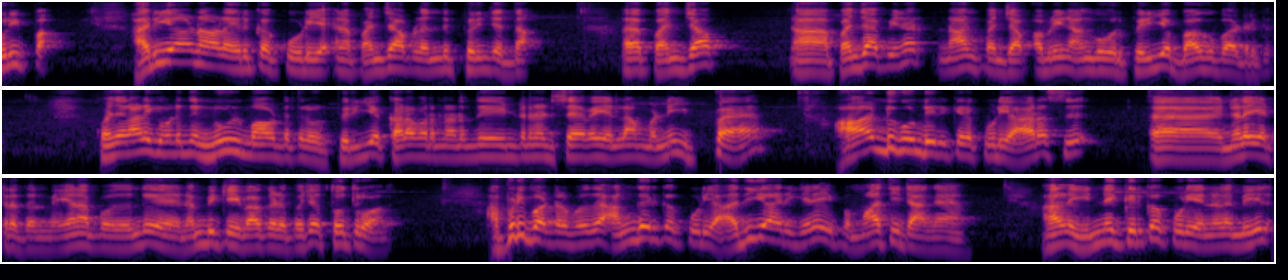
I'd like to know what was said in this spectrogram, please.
குறிப்பாக ஹரியானாவில் இருக்கக்கூடிய ஏன்னா பஞ்சாப்லேருந்து பிரிஞ்சது தான். அதாவது பஞ்சாப் பஞ்சாபினர் நான் பஞ்சாப் அப்படின்னு அங்கே ஒரு பெரிய பாகுபாடு இருக்குது கொஞ்ச நாளைக்கு முன்னாடி இந்த நூல் மாவட்டத்தில் ஒரு பெரிய கலவரம் நடந்து இன்டர்நெட் சேவை எல்லாம் பண்ணி இப்போ ஆண்டு கொண்டு இருக்கக்கூடிய அரசு நிலையற்ற தன்மை. ஏன்னா இப்போ வந்து நம்பிக்கை வாக்கெடுப்பு வச்சா தோற்றுருவாங்க அப்படிப்பட்ட போது அங்கே இருக்கக்கூடிய அதிகாரிகளே இப்போ மாற்றிட்டாங்க அதனால் இன்றைக்கி இருக்கக்கூடிய நிலைமையில்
